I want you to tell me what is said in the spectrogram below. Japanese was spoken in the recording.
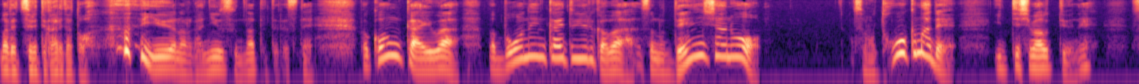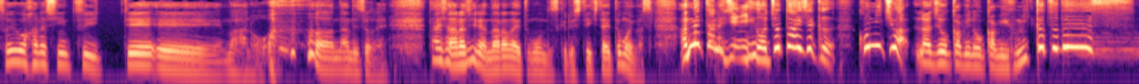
まで連れてかれたと いうようなのがニュースになっててですね。今回は忘年会というよりかはその電車のその遠くまで行ってしまうっていうねそういうお話についてて、えー、まああの 何でしょうね。大した話にはならないと思うんですけどしていきたいと思います。あなたの12分をちょっと拝借。こんにちは。ラジオ神の神ふみかつです。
